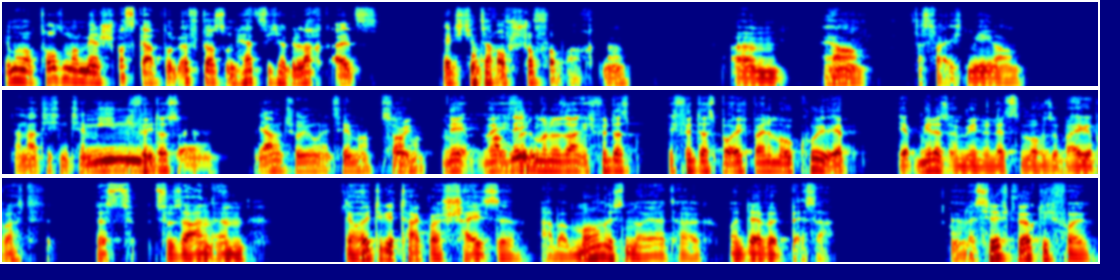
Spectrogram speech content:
immer noch tausendmal mehr Spaß gehabt und öfters und herzlicher gelacht, als hätte ich den Tag auf Stoff verbracht. Ne? Ähm, ja, das war echt mega. Dann hatte ich einen Termin. Ich find mit, das- Äh, ja, Entschuldigung, erzähl mal. Sorry. Mal. Nee, Ach, ich nee. würde immer nur sagen, ich finde das, ich finde das bei euch bei einem auch cool. Ihr habt, ihr habt mir das irgendwie in der letzten Woche so beigebracht, das zu, zu sagen, ähm, der heutige Tag war scheiße, aber morgen ist ein neuer Tag und der wird besser. Ja. Und das hilft wirklich voll,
